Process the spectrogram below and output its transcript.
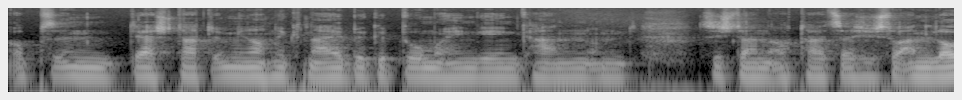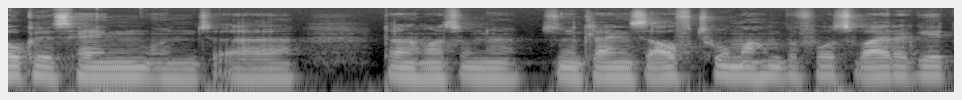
ob es in der Stadt irgendwie noch eine Kneipe gibt, wo man hingehen kann und sich dann auch tatsächlich so an Locals hängen und äh, da nochmal so eine, so eine kleine Sauftour machen, bevor es weitergeht.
